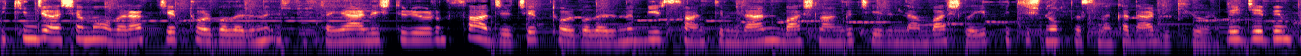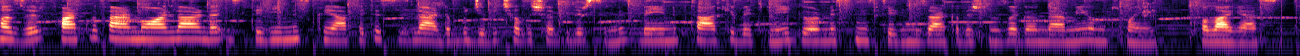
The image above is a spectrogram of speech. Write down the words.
İkinci aşama olarak cep torbalarını üst üste yerleştiriyorum. Sadece cep torbalarını 1 santimden başlangıç yerinden başlayıp bitiş noktasına kadar dikiyorum. Ve cebim hazır. Farklı fermuarlarla istediğiniz kıyafete sizler de bu cebi çalışabilirsiniz. Beğenip takip etmeyi, görmesini istediğiniz arkadaşınıza göndermeyi unutmayın. Kolay gelsin.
